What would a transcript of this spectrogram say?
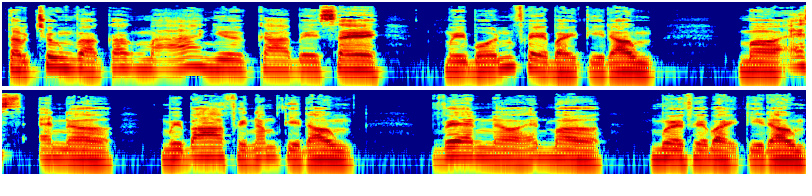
tập trung vào các mã như KBC 14,7 tỷ đồng, MSN 13,5 tỷ đồng, VNM 10,7 tỷ đồng.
